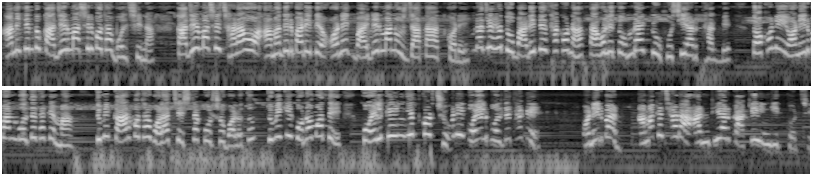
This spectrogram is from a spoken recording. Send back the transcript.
আমি কিন্তু কাজের মাসির কথা বলছি না। কাজের মাসে ছাড়াও আমাদের বাড়িতে অনেক বাইরের মানুষ যাতায়াত করে। তোমরা যেহেতু বাড়িতে থাকো না, তাহলে তোমরা একটু হুঁশিয়ার থাকবে। তখনই অনির্বাণ বলতে থাকে, মা, তুমি কার কথা বলার চেষ্টা করছ বলো তো? তুমি কি কোনো মতে কোয়েলকে ইঙ্গিত করছ? আরে কোয়েল বলতে থাকে, অনির্বাণ, আমাকে ছাড়া আন্টি আর কাকে ইঙ্গিত করছে?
